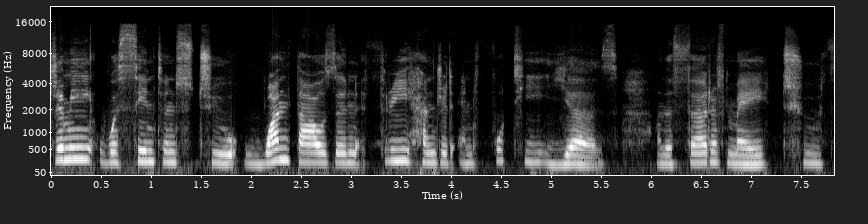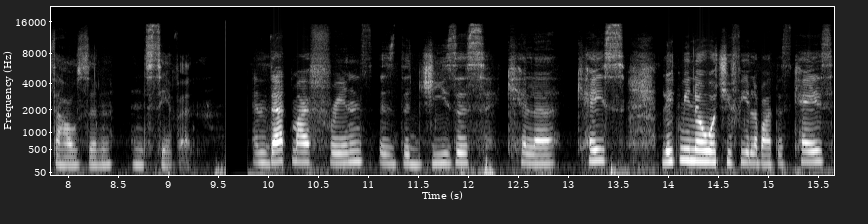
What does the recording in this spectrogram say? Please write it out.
Jimmy was sentenced to 1,340 years on the 3rd of May 2007. And that, my friends, is the Jesus killer case. Let me know what you feel about this case.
